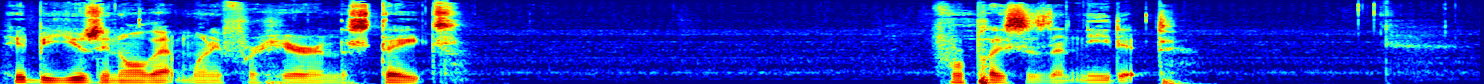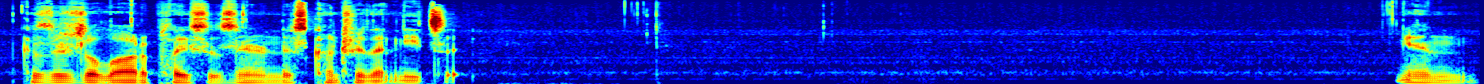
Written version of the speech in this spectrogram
He'd be using all that money for here in the States. For places that need it. Because there's a lot of places here in this country that needs it. in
